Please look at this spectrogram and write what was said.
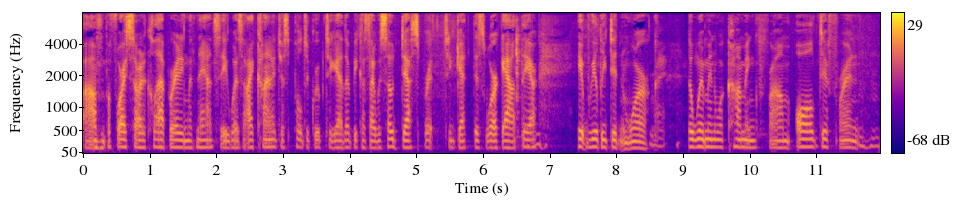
um, before I started collaborating with Nancy was I kind of just pulled a group together because I was so desperate to get this work out there. Mm-hmm. It really didn't work. Right. The women were coming from all different. Mm-hmm.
